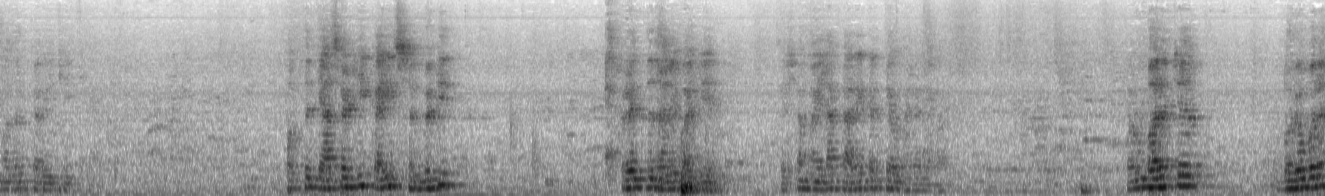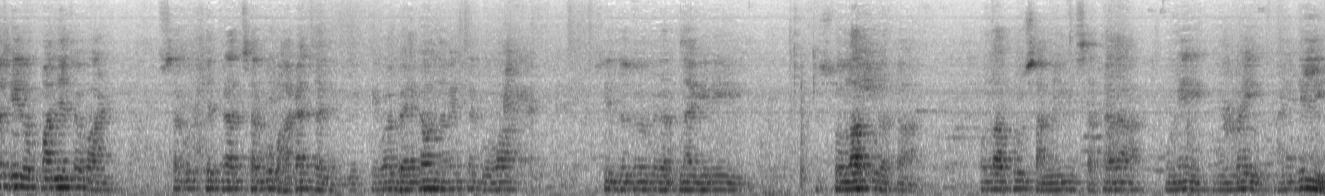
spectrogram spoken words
मदत करायची इच्छा आहे. फक्त त्यासाठी काही संघटित प्रयत्न झाले पाहिजे तशा महिला कार्यकर्त्या उभारायला पाहिजे तरुण भारतच्या बरोबरच ही लोकमान्याचं वाढ सर्व क्षेत्रात सर्व भागात झाले. म्हणजे केवळ बेळगाव नव्हे तर गोवा सिंधुदुर्ग रत्नागिरी सोलापूर आता. कोल्हापूर सांगली सातारा पुणे मुंबई आणि दिल्ली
